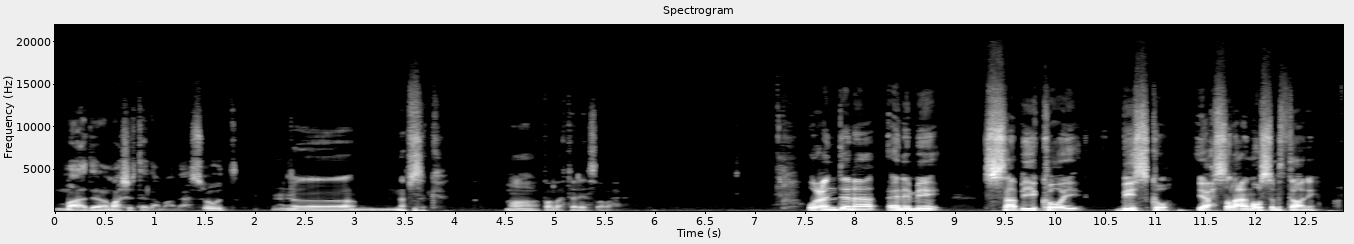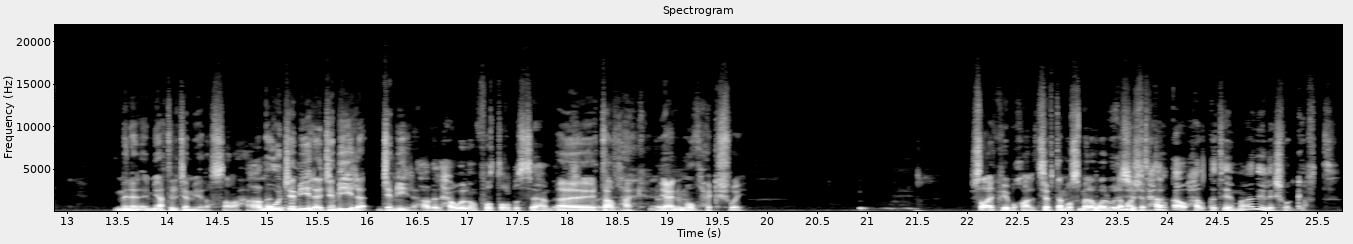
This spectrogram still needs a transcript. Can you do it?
ما أدري أنا ما شفته للأمانة. سعود آه نفسك. ما طلعت عليه صراحة. وعندنا أنمي سابيكوي بيسكو يحصل على الموسم الثاني. من الأنميات الجميلة الصراحة. مو جميلة جميلة جميلة. هذا اللي حولهم فطر بالسهم. آه تضحك. يعني مضحك شوي. إيش رأيك فيه أبو خالد؟ شفت الموسم الأول ولا ما شفت شفته؟ حلقة أو حلقتين؟ ما أدري ليش وقفت.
